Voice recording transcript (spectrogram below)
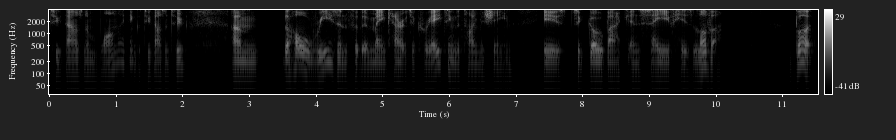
2001, I think, or 2002, um, the whole reason for the main character creating the time machine is to go back and save his lover. But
